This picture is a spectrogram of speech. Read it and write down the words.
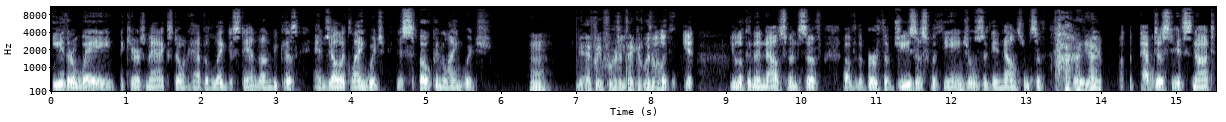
either way, the charismatics don't have a leg to stand on because angelic language is spoken language. Hmm. Yeah, if, if we were to you, take it literally. You look, you look at the announcements of, of the birth of Jesus with the angels or the announcements of yeah. you know, the Baptist. It's not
